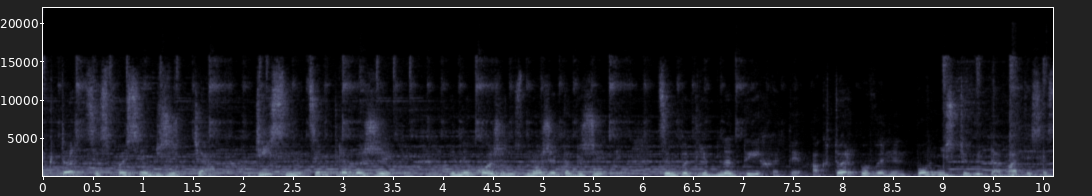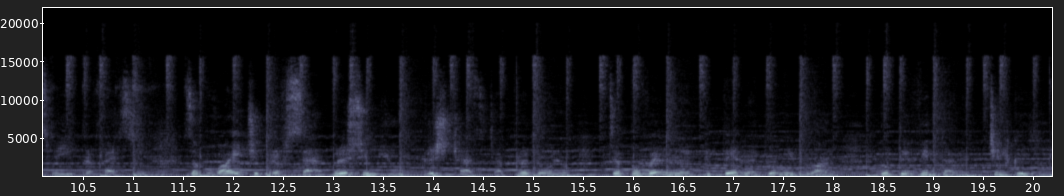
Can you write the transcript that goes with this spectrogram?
Актор це спосіб життя. Дійсно, цим треба жити. І не кожен зможе так жити. Цим потрібно дихати. Актор повинен повністю віддаватися своїй професії, забуваючи про все, про сім'ю, про щастя, про долю. Це повинно піти на другий план, бути відданим тільки їй.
